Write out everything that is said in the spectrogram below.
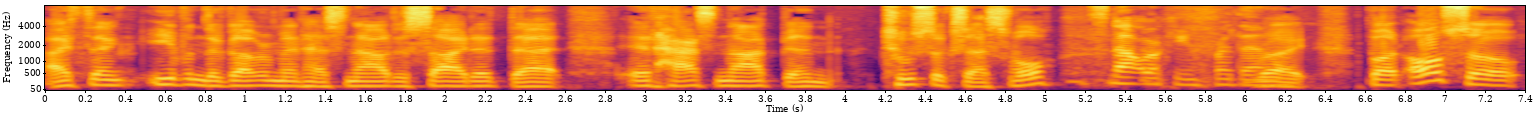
I think even the government has now decided that it has not been too successful. It's not working for them. Right. But also,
